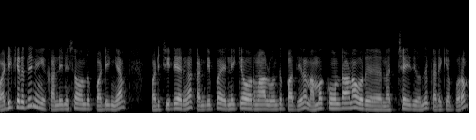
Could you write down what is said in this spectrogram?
படிக்கிறது நீங்கள் கண்டினியூஸாக வந்து படிங்க. படிச்சுக்கிட்டே இருங்க. கண்டிப்பாக என்றைக்கோ ஒரு நாள் வந்து பார்த்தீங்கன்னா நமக்கு உண்டான ஒரு நற்செய்தி வந்து கிடைக்க போகிறோம்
